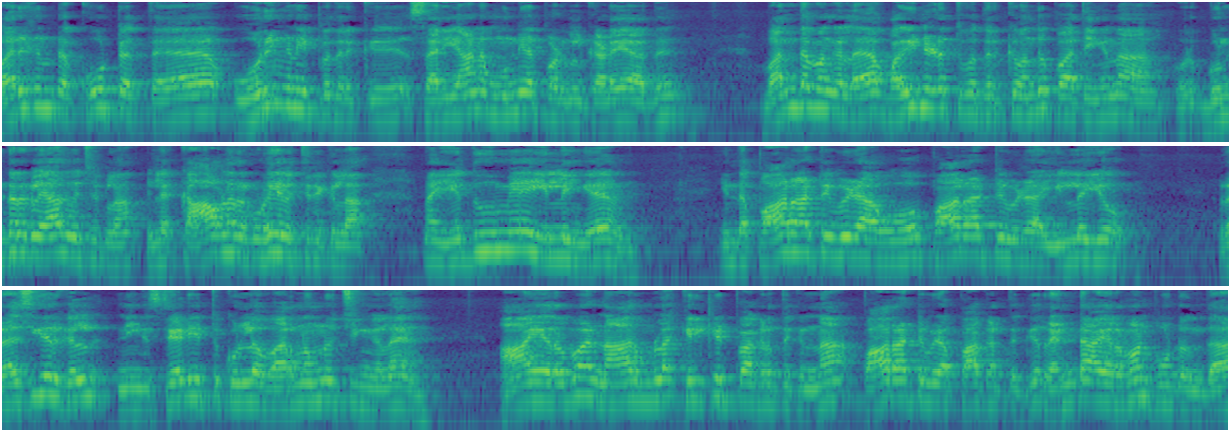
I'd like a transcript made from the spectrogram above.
வருகின்ற கூட்டத்தை ஒருங்கிணைப்பதற்கு சரியான முன்னேற்பாடுகள் கிடையாது. வந்தவங்களை வழிநடத்துவதற்கு வந்து பார்த்தீங்கன்னா ஒரு குண்டர்களையாவது வச்சிருக்கலாம் இல்லை காவலர் கூட வச்சிருக்கலாம். நான் எதுவுமே இல்லைங்க. இந்த பாராட்டு விழாவோ பாராட்டு விழா இல்லையோ ரசிகர்கள் நீங்கள் ஸ்டேடியத்துக்குள்ளே வரணும்னு வச்சுங்களேன். ஆயிரம் ரூபாய் நார்மலாக கிரிக்கெட் பார்க்கறதுக்குன்னா பாராட்டு விழா பார்க்கறதுக்கு ரெண்டாயிரம் ரூபான்னு போட்டிருந்தா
